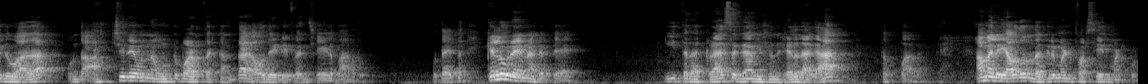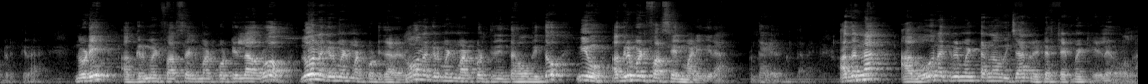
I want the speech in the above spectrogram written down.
ವಿಧವಾದ ಒಂದು ಆಶ್ಚರ್ಯವನ್ನು ಉಂಟು ಮಾಡ್ತಕ್ಕಂಥ ಯಾವುದೇ ಡಿಫೆನ್ಸ್ ಹೇಳಬಾರ್ದು. ಗೊತ್ತಾಯ್ತಾ? ಕೆಲವ್ರು ಏನಾಗುತ್ತೆ? ಈ ಥರ ಕ್ರಾಸ್ ಎಕ್ಸಾಮಿನೇಷನ್ ಹೇಳಿದಾಗ ತಪ್ಪಾಗುತ್ತೆ. ಆಮೇಲೆ ಯಾವುದೋ ಒಂದು ಅಗ್ರಿಮೆಂಟ್ ಫಾರ್ ಸೇಲ್ ಮಾಡಿಕೊಟ್ಟಿರ್ತೀರ? ನೋಡಿ ಅಗ್ರಿಮೆಂಟ್ ಫಾರ್ ಸೇಲ್ ಮಾಡಿಕೊಟ್ಟಿಲ್ಲ ಅವರು. ಲೋನ್ ಅಗ್ರಿಮೆಂಟ್ ಮಾಡ್ಕೊಟ್ಟಿದ್ದಾರೆ. ಲೋನ್ ಅಗ್ರಿಮೆಂಟ್ ಮಾಡ್ಕೊಳ್ತೀನಿ ಅಂತ ಹೋಗಿದ್ದು, ನೀವು ಅಗ್ರಿಮೆಂಟ್ ಫಾರ್ ಸೇಲ್ ಮಾಡಿದ್ದೀರಾ ಅಂತ ಹೇಳ್ಬಿಡ್ತಾರೆ. ಅದನ್ನು ಆ ಲೋನ್ ಅಗ್ರಿಮೆಂಟ್ ಅನ್ನೋ ವಿಚಾರ ರಿಟರ್ನ್ ಸ್ಟೇಟ್ಮೆಂಟ್ ಹೇಳಿರೋಲ್ಲ.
